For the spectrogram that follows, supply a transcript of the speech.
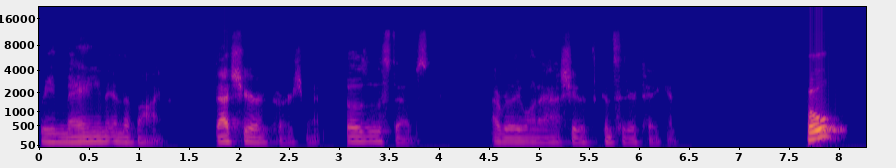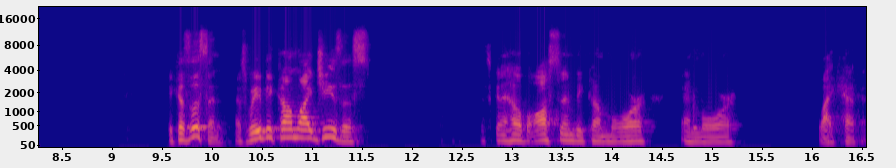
remain in the vine. That's your encouragement. Those are the steps I really want to ask you to consider taking. Cool? Because listen, as we become like Jesus, it's going to help Austin become more and more like heaven.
